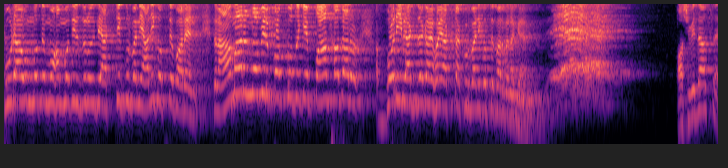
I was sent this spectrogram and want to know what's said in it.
পুরা উম্মতে মোহাম্মদীর জন্য যদি একটি কুরবানি আলী করতে পারেন, তাহলে আমার নবীর পক্ষ থেকে পাঁচ হাজার গরিব এক জায়গায় হয়ে একটা কুরবানি করতে পারবে না কেন? অসুবিধা আছে?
